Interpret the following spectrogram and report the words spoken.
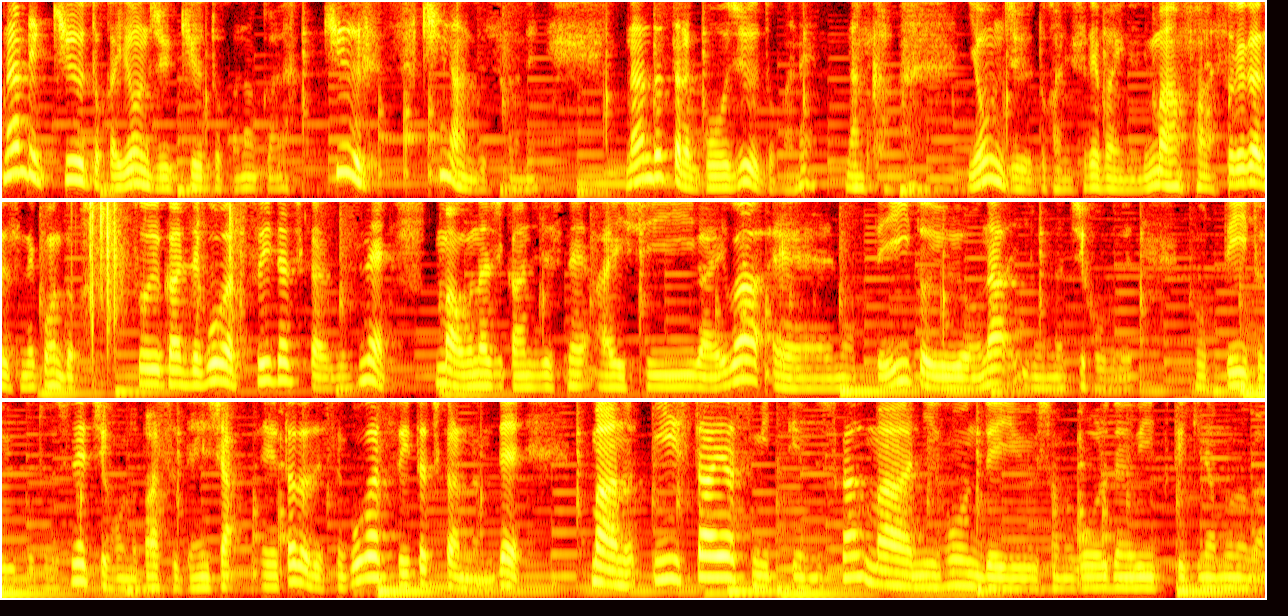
なんで9とか49とかなんか9好きなんですかね。なんだったら50とかね、なんか40とかにすればいいのに、まあまあ、それがですね、今度、そういう感じで5月1日からですね、まあ同じ感じですね、IC 以外は、えー、乗っていいというような、いろんな地方で乗っていいということですね、地方のバス、電車。えー、ただですね、5月1日からなんで、まあ、あのイースター休みっていうんですか、まあ、日本でいうそのゴールデンウィーク的なものが、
